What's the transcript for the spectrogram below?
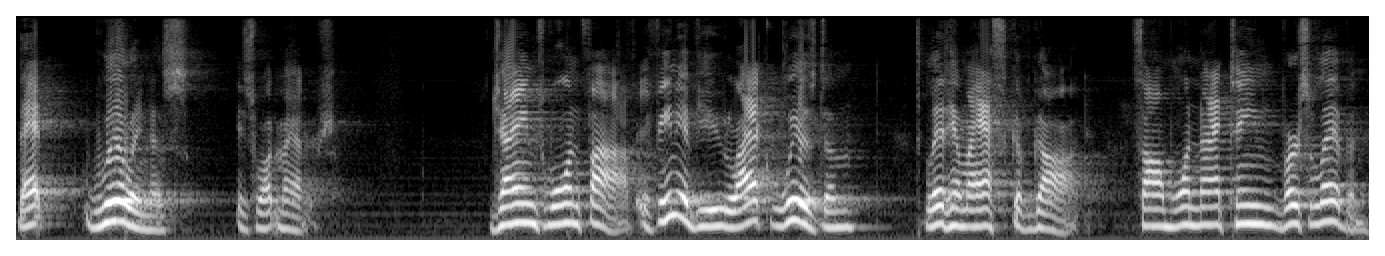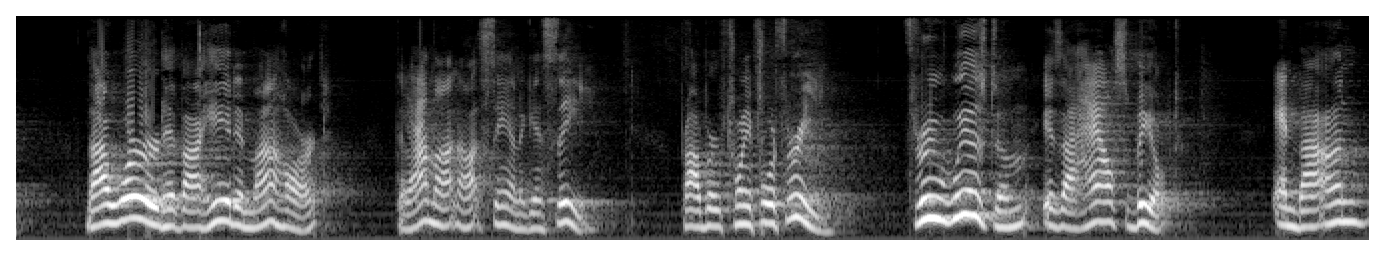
that willingness is what matters. James 1 5. If any of you lack wisdom, let him ask of God. Psalm 119, verse 11. Thy word have I hid in my heart that I might not sin against thee. Proverbs 24 3. Through wisdom is a house built, and by un-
